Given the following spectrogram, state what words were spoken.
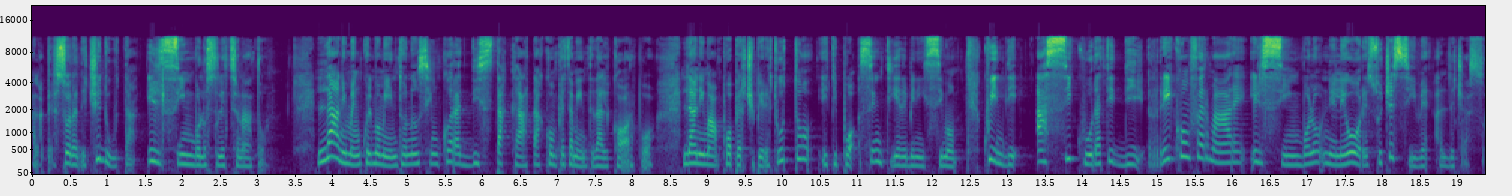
alla persona deceduta il simbolo selezionato. L'anima in quel momento non si è ancora distaccata completamente dal corpo. L'anima può percepire tutto e ti può sentire benissimo. Quindi assicurati di riconfermare il simbolo nelle ore successive al decesso.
